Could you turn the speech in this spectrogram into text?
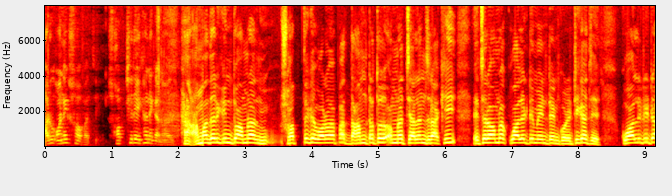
আরও অনেক শপ আছে। সব ছেড়ে এখানে কেন আসবে? হ্যাঁ আমাদের কিন্তু আমরা সব থেকে বড় ব্যাপার দামটা তো আমরা চ্যালেঞ্জ রাখি। এছাড়াও আমরা কোয়ালিটি মেনটেন করি ঠিক আছে? কোয়ালিটিটা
